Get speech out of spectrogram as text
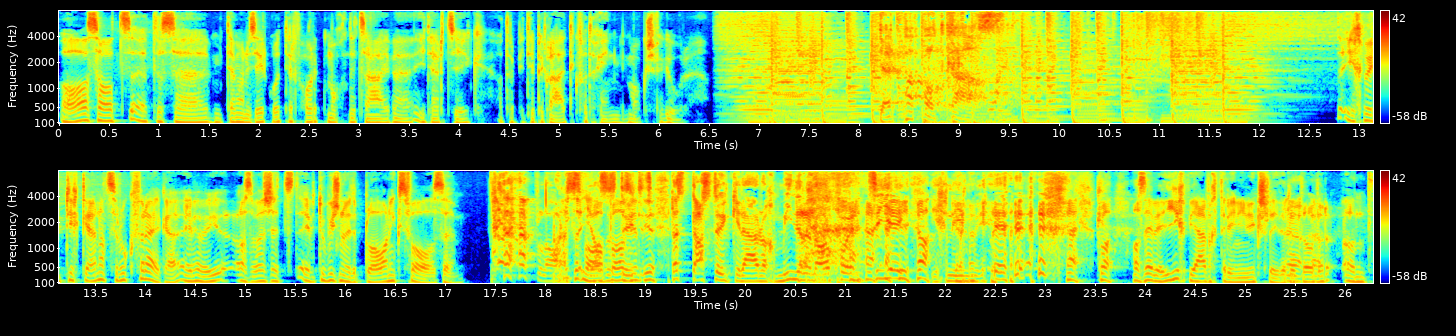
Ansatz, äh, das, äh, mit dem habe ich sehr gute Erfahrung gemacht, jetzt auch eben in der Erziehung oder bei der Begleitung der Kinder mit magischen Figuren. Der Papp-Podcast. Ich würde dich gerne zurückfragen. Eben, also weißt, jetzt, eben, du bist noch in der Planungsphase. Planungsphase. Also, ja, das, tönt, das, das tönt genau nach meiner Erziehung. ja. Ich nehme. also eben, ich bin einfach drin hineingeschlittert, ja, oder? Und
